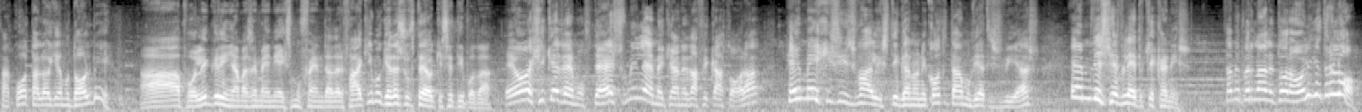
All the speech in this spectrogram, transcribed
Θα ακούω τα λόγια μου Ντόλμπι. Α, πολύ γκρίνια μαζεμένη έχεις μου φαίνεται, αδερφάκι μου, και δεν σου φταίω και σε τίποτα. Ε, όχι και δεν μου φταίς, μη λέμε και ανεδαφικά τώρα. Ε, με έχεις εισβάλει στην κανονικότητά μου δια της βίας. Ε, δεν σε βλέπει και κανείς. Θα με περνάνε τώρα όλοι για τρελό.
